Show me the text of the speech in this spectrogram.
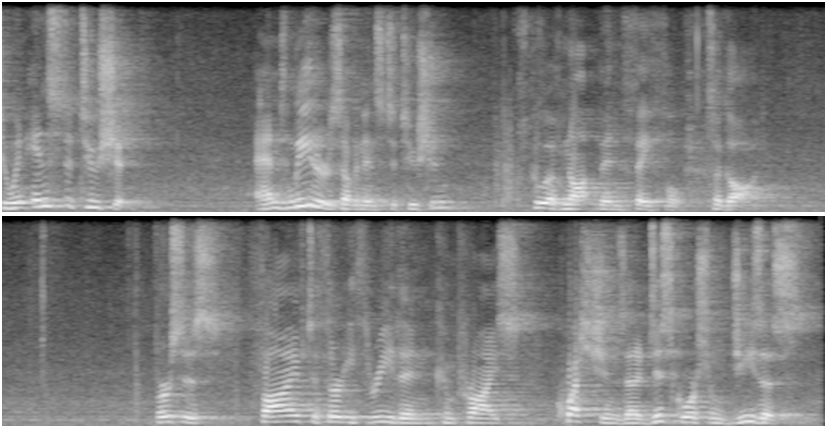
to an institution and leaders of an institution who have not been faithful to God. Verses 5 to 33 then comprise questions and a discourse from Jesus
